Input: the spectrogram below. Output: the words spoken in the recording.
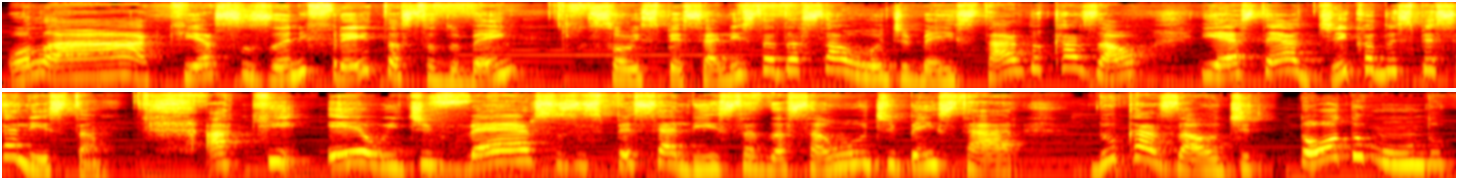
Olá, aqui é a Suzane Freitas, tudo bem? Sou especialista da saúde e bem-estar do casal e esta é a dica do especialista. Aqui eu e diversos especialistas da saúde e bem-estar do casal de todo mundo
